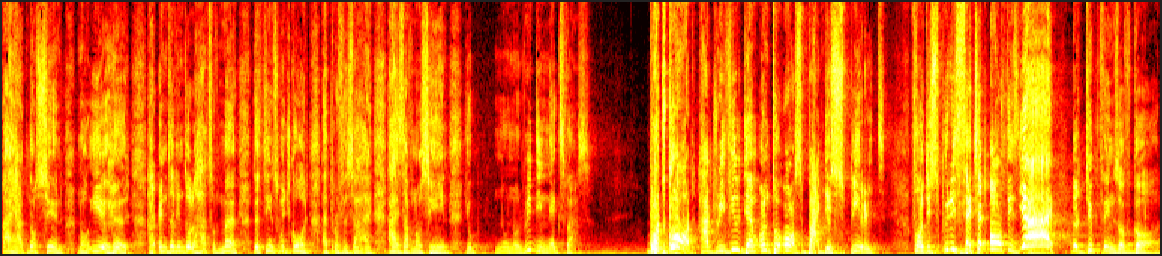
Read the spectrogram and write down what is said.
I had not seen, nor ear heard, had entered into the hearts of man the things which God I prophesy, eyes have not seen. You no, no, read the next verse. But God had revealed them unto us by the Spirit. For the Spirit searched all things, yeah, the deep things of God.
